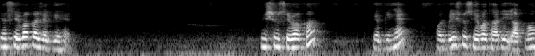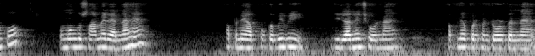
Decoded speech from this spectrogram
यह सेवा का यज्ञ है। विश्व सेवा का यज्ञ है और विश्व सेवाधारी आत्माओं को उमंग उत्साह में रहना है। अपने आप को कभी भी ढीला नहीं छोड़ना है। अपने ऊपर कंट्रोल करना है।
